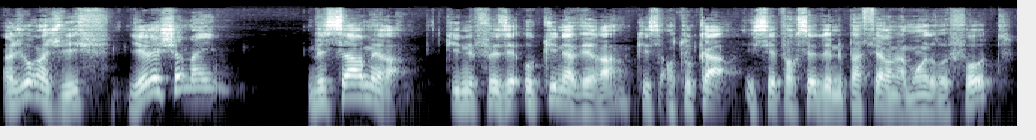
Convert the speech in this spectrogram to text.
Un jour, un juif, Yere Shamaim, Vessar Mera, qui ne faisait aucune avéra, qui, en tout cas, il s'efforçait de ne pas faire la moindre faute,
